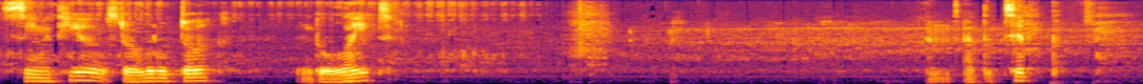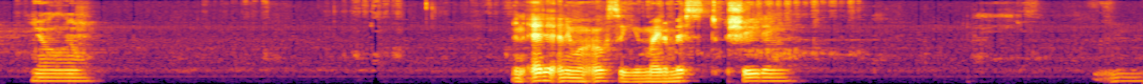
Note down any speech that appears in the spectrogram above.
Same with here, start a little dark and go light. And at the tip, yellow. And edit anywhere else that you might have missed shading. Mm.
